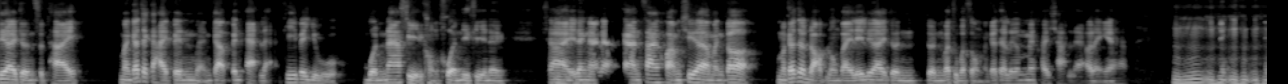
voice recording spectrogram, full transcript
เรื่อยๆ จนสุดท้าย มันก็จะกลายเป็นเหมือนกับเป็น ad แหละ ที่ไปอยู่บนหน้า feed ของคนอีกทีหนึ่งใช่ ดังนั้นอะการสร้างความเชื่อมันก็มันก็จะ drop ลงไปเรื่อยๆ จนจนวัตถุประสงค์มันก็จะเริ่มไม่ค่อยชัดแล้วอะไรเงี้ยครับจ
